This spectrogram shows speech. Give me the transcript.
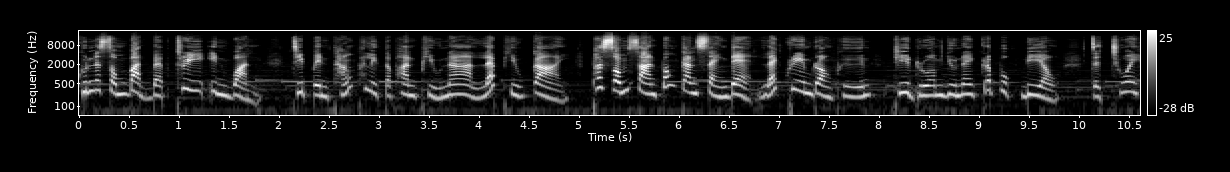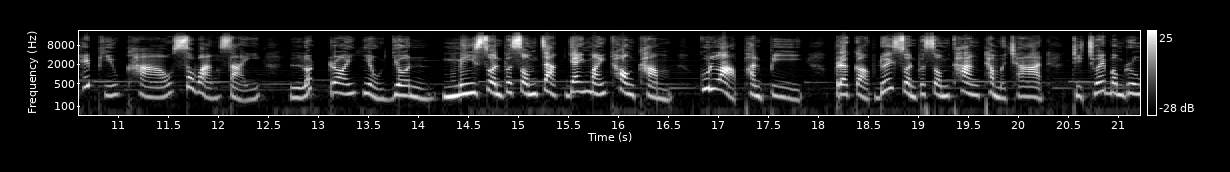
คุณสมบัติแบบ 3 in 1 ที่เป็นทั้งผลิตภัณฑ์ผิวหน้าและผิวกาย ผสมสารป้องกันแสงแดดและครีมรองพื้นที่รวมอยู่ในกระปุกเดียว จะช่วยให้ผิวขาว สว่างใส ลดรอยเหี่ยวย่น มีส่วนผสมจากใยไหมทองคำกุหลาบพันปี ประกอบด้วยส่วนผสมทางธรรมชาติ ที่ช่วยบำรุง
